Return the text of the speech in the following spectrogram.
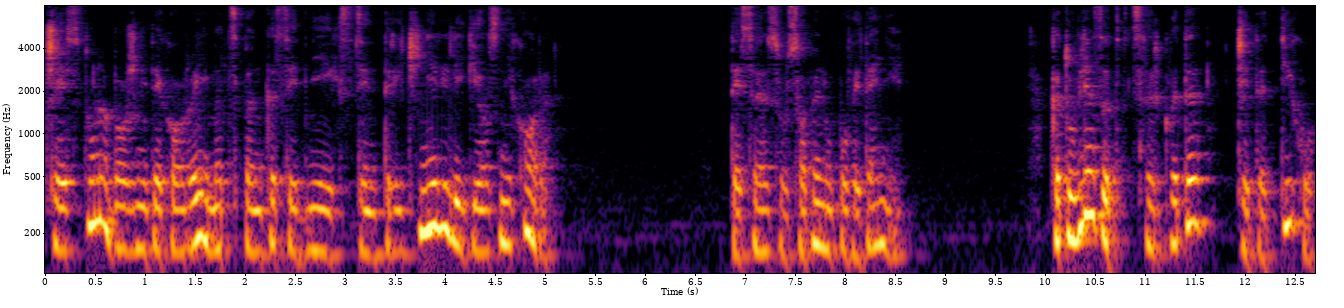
често набожните хора имат спънка с едни ексцентрични религиозни хора. Те са с особено поведение. Като влязат в църквата, четат тихо,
